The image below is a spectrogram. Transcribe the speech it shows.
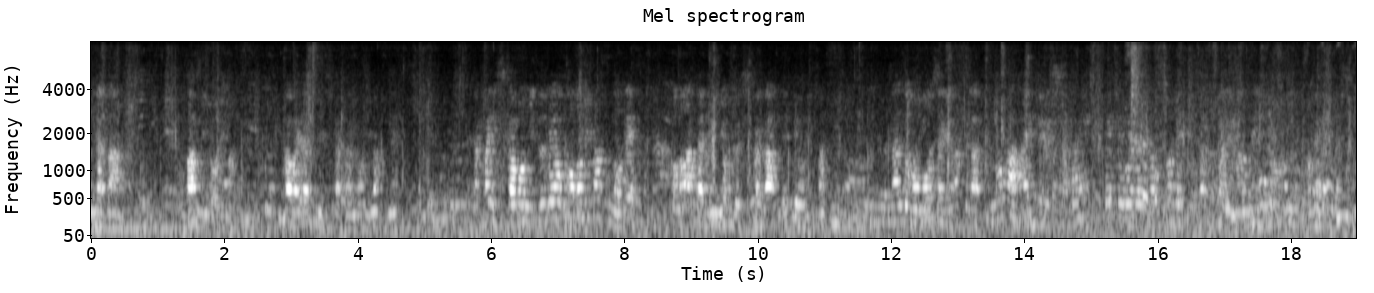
皆さんバンビがおります。可愛らしい鹿さんがおりますね。やっぱり鹿も水辺を好みますのでこの辺りによく鹿が出ております何度も申し上げますが角が生えてる鹿ございますので近づかれませんようにお願いいたしま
